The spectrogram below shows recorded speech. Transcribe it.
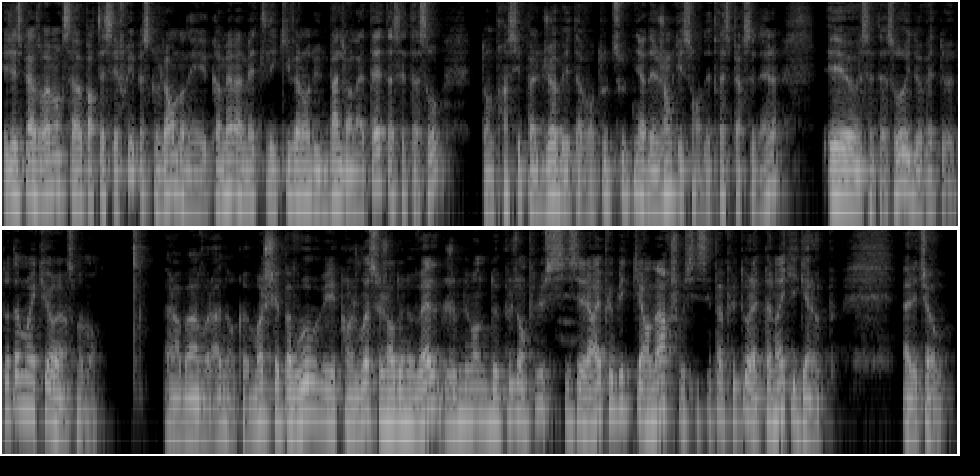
et j'espère vraiment que ça va porter ses fruits, parce que là, on en est quand même à mettre l'équivalent d'une balle dans la tête à cet assaut, dont le principal job est avant tout de soutenir des gens qui sont en détresse personnelle, et euh, cet assaut, il devait être totalement écœuré en ce moment. Alors bah voilà, donc euh, moi je sais pas vous, mais quand je vois ce genre de nouvelles, je me demande de plus en plus si c'est la République qui est en marche ou si c'est pas plutôt la connerie qui galope. Allez, ciao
